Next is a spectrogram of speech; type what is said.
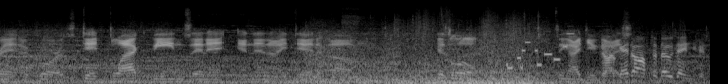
in it, of course, did black beans in it, and then I did, um, here's a little thing I do, Now guys. get after those engines,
